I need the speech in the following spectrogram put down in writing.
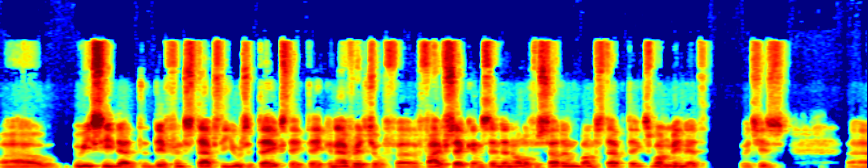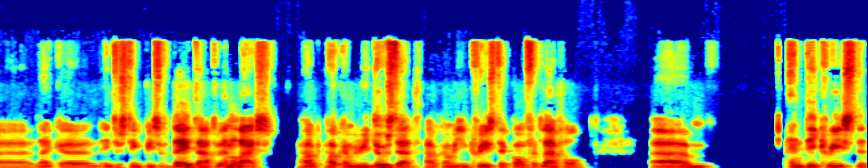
uh, we see that the different steps the user takes, they take an average of uh, five seconds, and then all of a sudden, one step takes one minute, which is uh, like an interesting piece of data to analyze. How, how can we reduce that? How can we increase the comfort level um, and decrease the,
